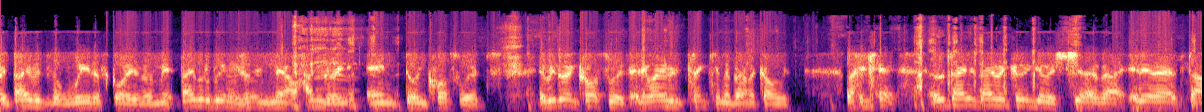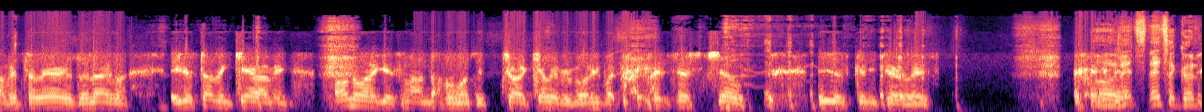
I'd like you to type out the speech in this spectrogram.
David's the weirdest guy I've ever met. David will be in his room now, hungry and doing crosswords. He'll be doing crosswords and he won't even be thinking about Okolie. Like, David, David couldn't give a shit about any of that stuff. It's hilarious, I know, but he just doesn't care. I mean, I'm the one that gets wound up and wants to try to kill everybody, but David's just chill. he just couldn't care less oh, that's that's a good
